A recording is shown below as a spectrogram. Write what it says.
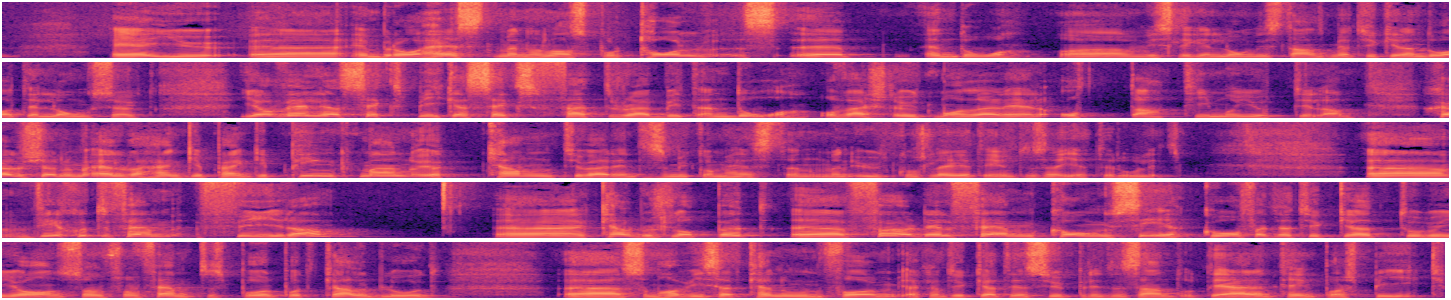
är ju eh, en bra häst men han har spår 12 eh, ändå. Uh, visserligen lång distans men jag tycker ändå att det är långsökt. Jag väljer 6 spika 6 Fat Rabbit ändå. Och värsta utmanare är 8 Timo Juttila. Själv kör jag med 11 Hanky Panky Pinkman och jag kan tyvärr inte så mycket om hästen men utgångsläget är ju inte så jätteroligt. Uh, V75 4 Eh, kallblodsloppet. Eh, fördel 5 Kong CK för att jag tycker att Torbjörn Jansson från femte spår på ett kallblod eh, som har visat kanonform. Jag kan tycka att det är superintressant och det är en tänkbar spik.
